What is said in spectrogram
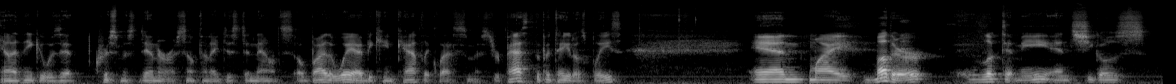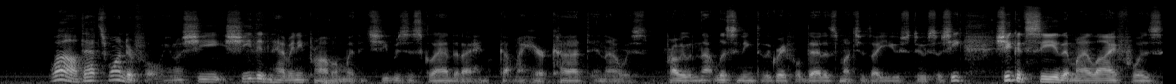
And I think it was at Christmas dinner or something, I just announced, oh, by the way, I became Catholic last semester. Pass the potatoes, please. And my mother looked at me and she goes, "Wow, that's wonderful." You know, she she didn't have any problem with it. She was just glad that I had got my hair cut and I was probably not listening to the Grateful Dead as much as I used to. So she she could see that my life was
